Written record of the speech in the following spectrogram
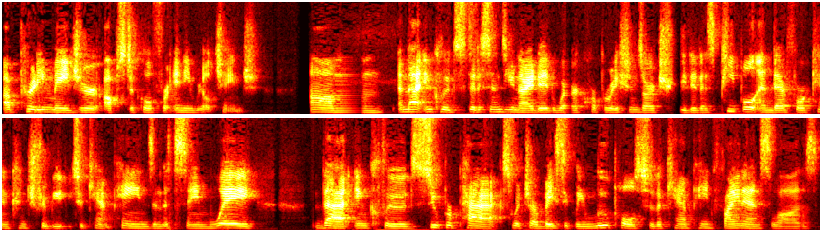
a pretty major obstacle for any real change. Um, and that includes Citizens United, where corporations are treated as people and therefore can contribute to campaigns in the same way. That includes super PACs, which are basically loopholes to the campaign finance laws.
